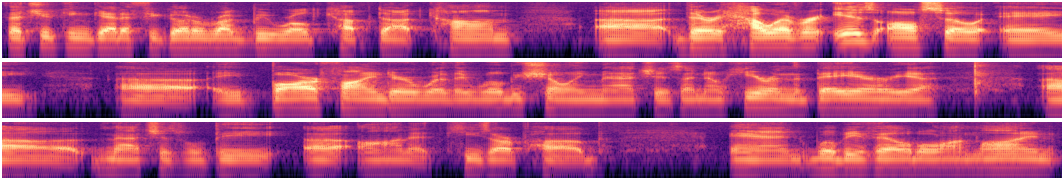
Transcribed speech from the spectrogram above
that you can get if you go to rugbyworldcup.com. Uh, there, however, is also a uh, a bar finder where they will be showing matches. I know here in the Bay Area, uh, matches will be uh, on at Kezar Pub and will be available online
